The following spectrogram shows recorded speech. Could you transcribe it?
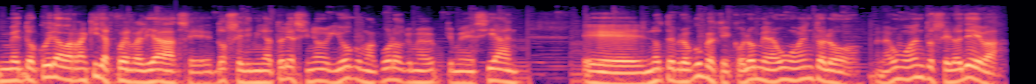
me tocó ir a Barranquilla, fue en realidad hace dos eliminatorias, si no me equivoco, me acuerdo que me, que me decían, eh, no te preocupes que Colombia en algún momento lo, en algún momento se lo lleva,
